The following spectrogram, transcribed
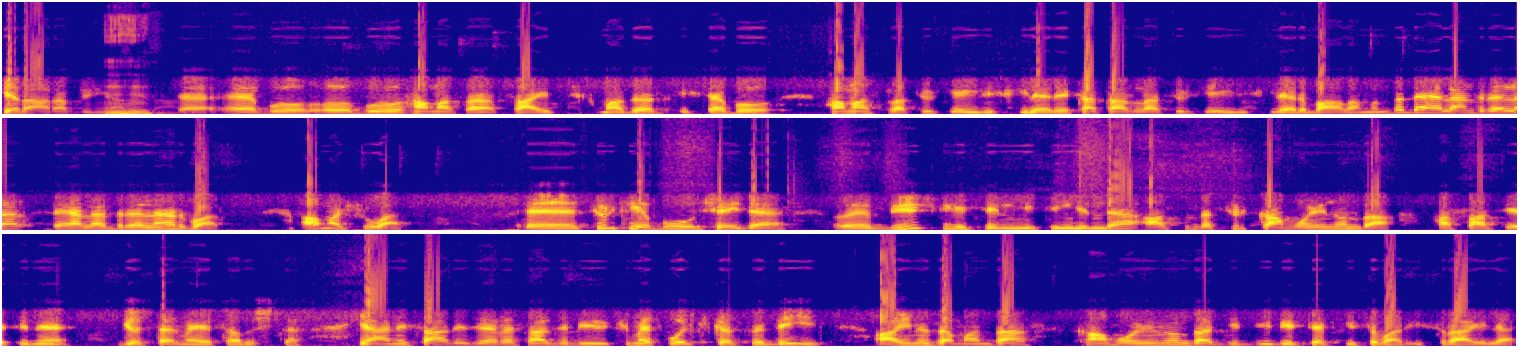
Ya da Arap dünyası. İşte, e, bu e, bu Hamas'a sahip çıkmadır. İşte bu Hamas'la Türkiye ilişkileri, Katar'la Türkiye ilişkileri bağlamında değerlendireler değerlendireler var. Ama şu var. E, Türkiye bu şeyde e, Büyük Filistin mitinginde aslında Türk kamuoyunun da hassasiyetini göstermeye çalıştı. Yani sadece ve sadece bir hükümet politikası değil. Aynı zamanda kamuoyunun da ciddi bir tepkisi var İsrail'e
